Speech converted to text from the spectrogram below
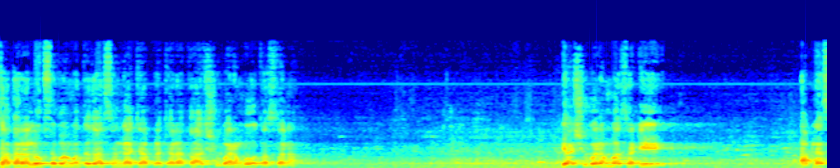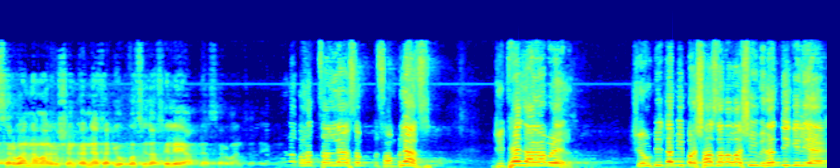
सातारा लोकसभा मतदारसंघाच्या प्रचाराचा आज शुभारंभ होत असताना या शुभारंभासाठी आपल्या सर्वांना मार्गदर्शन करण्यासाठी उपस्थित असलेले आपल्या सर्वांचं पूर्ण भरत चालल्या संप- संपल्याच. जिथे जागा मिळेल शेवटी तर मी प्रशासनाला अशी विनंती केली आहे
